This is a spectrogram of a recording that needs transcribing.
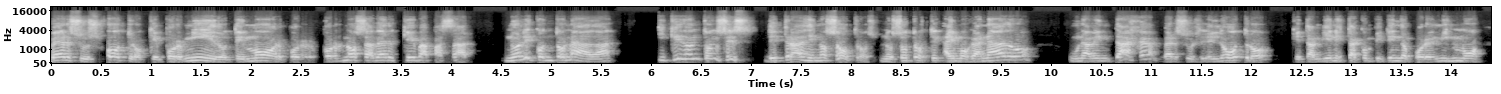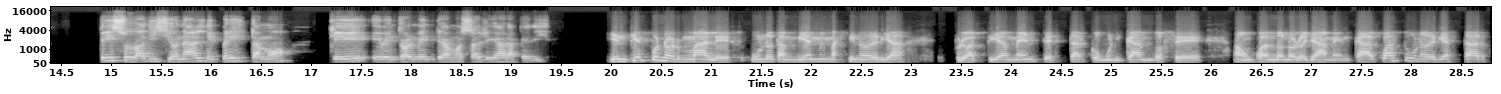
versus otro que por miedo, temor, por, por no saber qué va a pasar, no le contó nada y quedó entonces detrás de nosotros. Nosotros hemos ganado una ventaja versus el otro que también está compitiendo por el mismo peso adicional de préstamo que eventualmente vamos a llegar a pedir. Y en tiempos normales, uno también, me imagino, debería proactivamente estar comunicándose, aun cuando no lo llamen. ¿Cada cuánto uno debería estar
